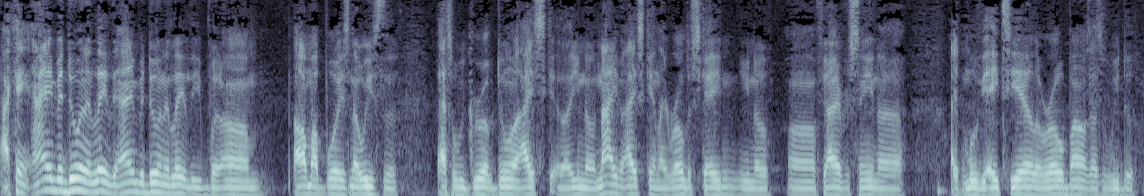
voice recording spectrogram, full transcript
I can't. I ain't been doing it lately. I ain't been doing it lately, but um, all my boys know we used to that's what we grew up doing. Ice, uh, you know, not even ice skating, like roller skating. You know, uh, if y'all ever seen uh, like the movie ATL or Roll Bounce, that's what we do.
